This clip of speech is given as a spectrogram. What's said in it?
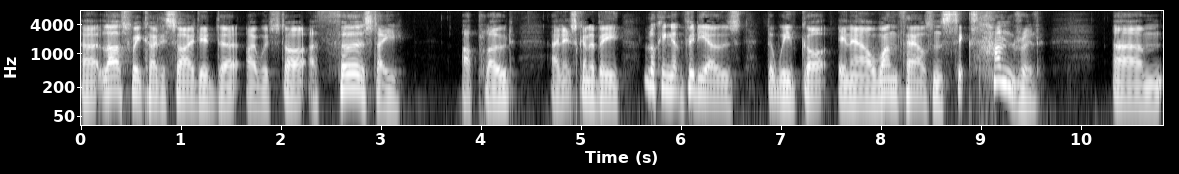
uh, last week I decided that I would start a Thursday upload and it's going to be looking at videos that we've got in our 1,600 um,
